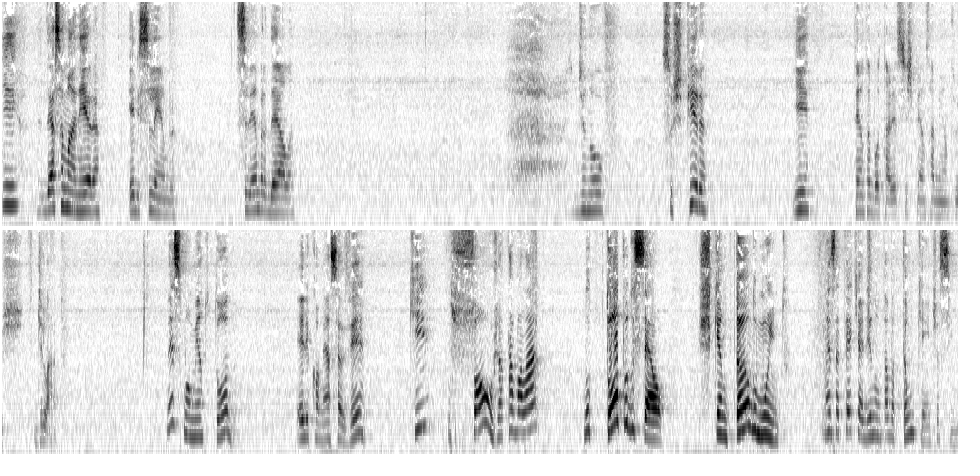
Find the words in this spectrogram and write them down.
E dessa maneira ele se lembra, se lembra dela. De novo, suspira e tenta botar esses pensamentos de lado. Nesse momento todo, ele começa a ver que o sol já estava lá no topo do céu, esquentando muito, mas até que ali não estava tão quente assim.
